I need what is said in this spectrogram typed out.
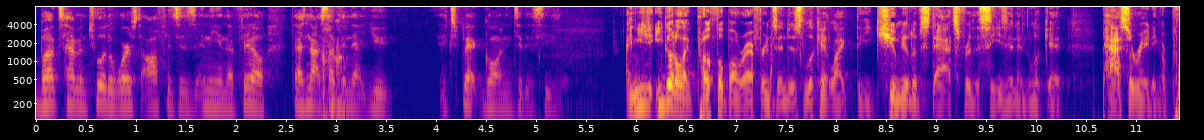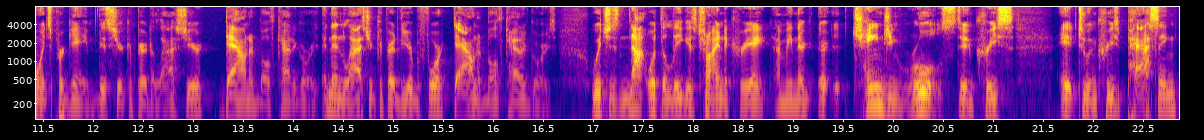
Bucs having two of the worst offenses in the NFL. That's Uh-huh. not something that you expect going into the season. And you, you go to like Pro Football Reference and just look at like the cumulative stats for the season and look at passer rating or points per game this year compared to last year, down in both categories. And then last year compared to the year before, down in both categories, which is not what the league is trying to create. I mean, they're, they're changing rules to increase it to increase passing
